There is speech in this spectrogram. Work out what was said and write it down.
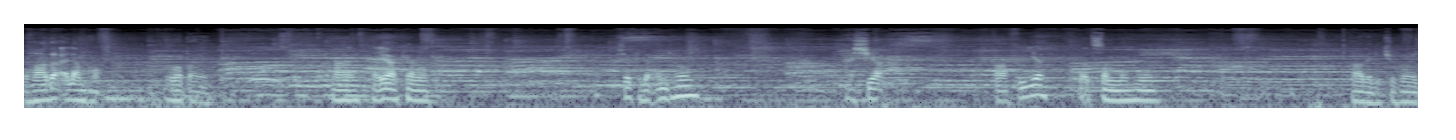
وهذا علمهم الوطني حياك الله. شكله عندهم أشياء ثقافية تصممون هذا اللي تشوفونه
